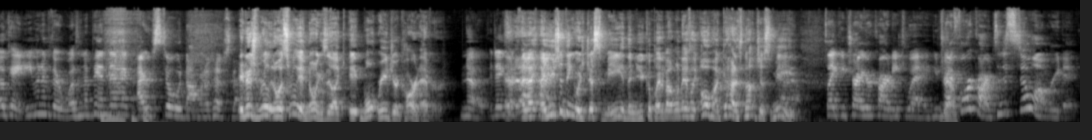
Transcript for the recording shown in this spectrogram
Okay, even if there wasn't a pandemic, I still would not want to touch that. It is really no, it's really annoying because like it won't read your card ever. No, it takes And I, I used to think it was just me, and then you complained about it one day. I was like, oh my god, it's not just me. Yeah. It's like you try your card each way. You try Yeah. four cards, and it still won't read it.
